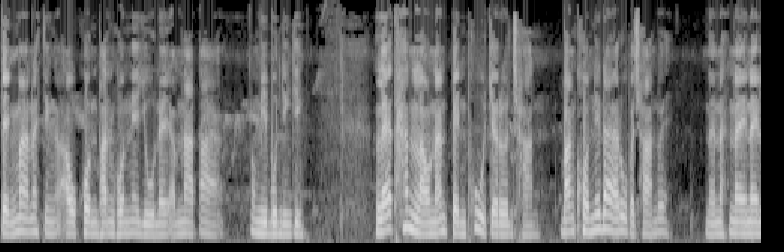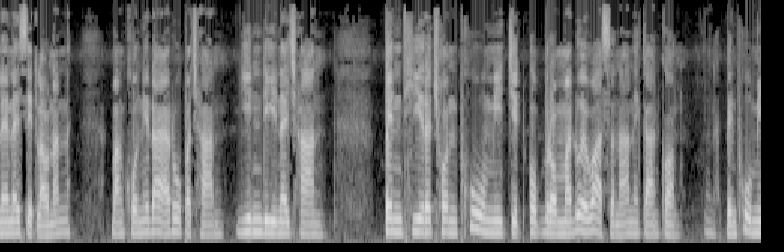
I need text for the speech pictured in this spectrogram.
เก่งมากนะจึงเอาคนพันคนเนี่ยอยู่ในอำนาจต้าต้องมีบุญจริง ๆ และท่านเหล่านั้นเป็นผู้เจริญฌาน บางคนนี่ได้รูปฌานด้วยนะนะในในในในสิทธิ์เหล่านั้นนะบางคนนี่ได้รูปฌานยินดีในฌานเป็นทีรชนผู้มีจิตอบรมมาด้วยวาสนาในการก่อน เป็นผู้มี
